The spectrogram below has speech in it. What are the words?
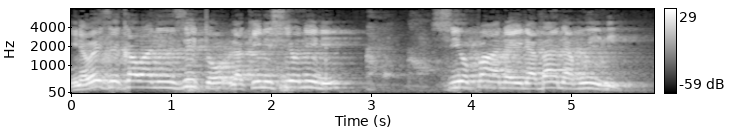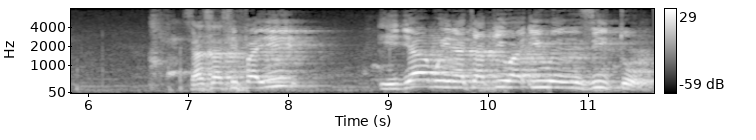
Inaweza ikawa ni nzito lakini sio nini? Sio pana inabana mwili. Sasa sifa hii hijabu inatakiwa iwe nzito.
